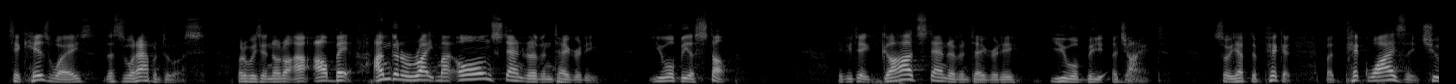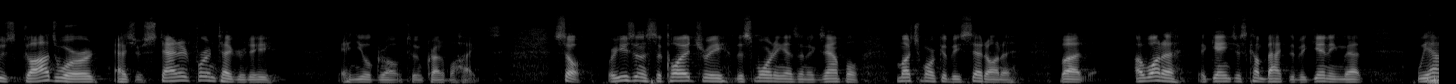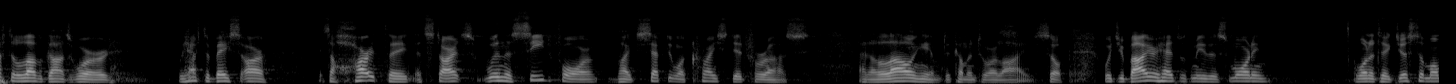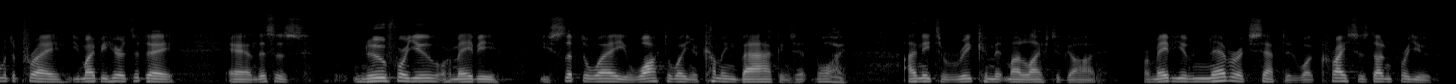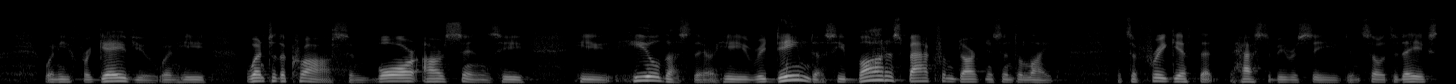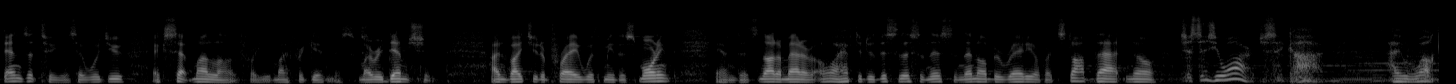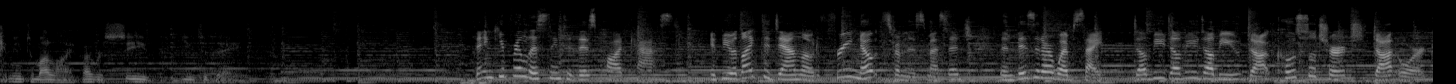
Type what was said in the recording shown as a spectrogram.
Take His ways, this is what happened to us. But if we say, No, no, I'll, ba- I'm going to write my own standard of integrity, you will be a stump. If you take God's standard of integrity, you will be a giant. So you have to pick it. But pick wisely. Choose God's word as your standard for integrity, and you'll grow to incredible heights. So we're using the sequoia tree this morning as an example. Much more could be said on it. But I want to, again, just come back to the beginning that we have to love God's word. We have to base our, it's a heart thing that starts with a seed form by accepting what Christ did for us and allowing Him to come into our lives. So, would you bow your heads with me this morning? I want to take just a moment to pray. You might be here today, and this is new for you, or maybe you slipped away, you walked away, and you're coming back, and you said, Boy, I need to recommit my life to God. Or maybe you've never accepted what Christ has done for you when He forgave you, when He went to the cross and bore our sins. He, he healed us there, He redeemed us, He bought us back from darkness into light. It's a free gift that has to be received. And so today extends it to you and say, Would you accept my love for you, my forgiveness, my redemption? I invite you to pray with me this morning. And it's not a matter of, oh, I have to do this, this, and this, and then I'll be ready. Or if I'd stop that, no. Just as you are. Just say, God, I welcome you into my life. I receive you today. Thank you for listening to this podcast. If you would like to download free notes from this message, then visit our website www.coastalchurch.org.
